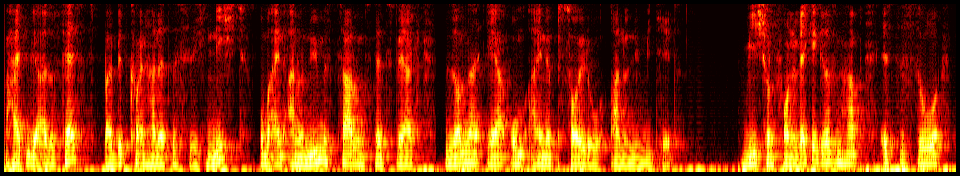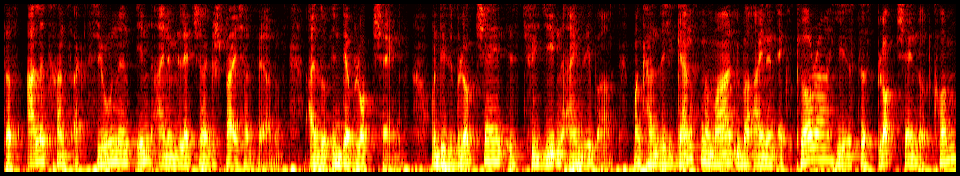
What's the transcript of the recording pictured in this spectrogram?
Halten wir also fest, bei Bitcoin handelt es sich nicht um ein anonymes Zahlungsnetzwerk, sondern eher um eine Pseudo-Anonymität. Wie ich schon vorne weggegriffen habe, ist es so, dass alle Transaktionen in einem Ledger gespeichert werden, also in der Blockchain. Und diese Blockchain ist für jeden einsehbar. Man kann sich ganz normal über einen Explorer, hier ist das blockchain.com,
